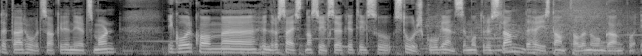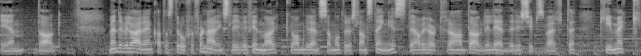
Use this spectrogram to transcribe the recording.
Dette er hovedsaker i Nyhetsmorgen. I går kom 116 eh, asylsøkere til Storskog grense mot Russland, det høyeste antallet noen gang på én dag. Men det vil være en katastrofe for næringslivet i Finnmark om grensa mot Russland stenges. Det har vi hørt fra daglig leder i skipsverftet Kimek,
